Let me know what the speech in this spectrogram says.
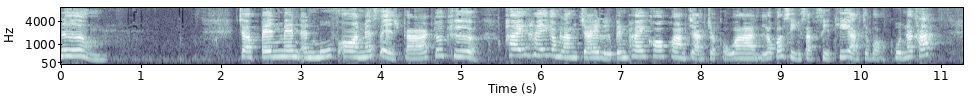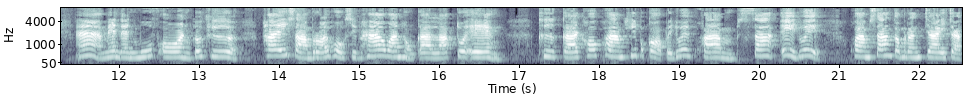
หนึ่งจะเป็น Men and Move On Message Card ก็คือไพ่ให้กำลังใจหรือเป็นไพ่ข้อความจากจักรวาล แล้วก็สิ่งศักดิ์สิทธิ์ที่อยากจะบอกคุณนะคะ อ่า Men and Move On ก็คือไพ่365 วันของการรักตัวเอง คือการข้อความที่ประกอบไปด้วยความสร้างเอ้ด้วยความสร้างกำลังใจจาก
